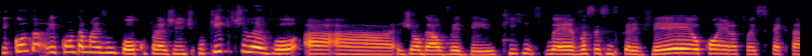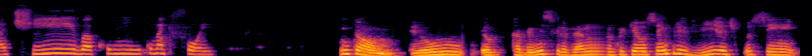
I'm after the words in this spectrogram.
e, conta, e conta mais um pouco para a gente, o que, que te levou a, a jogar o VD? O que, é, você se inscreveu? Qual era a tua expectativa? Como, como é que foi? Então, eu, eu acabei me inscrevendo porque eu sempre via, tipo assim,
